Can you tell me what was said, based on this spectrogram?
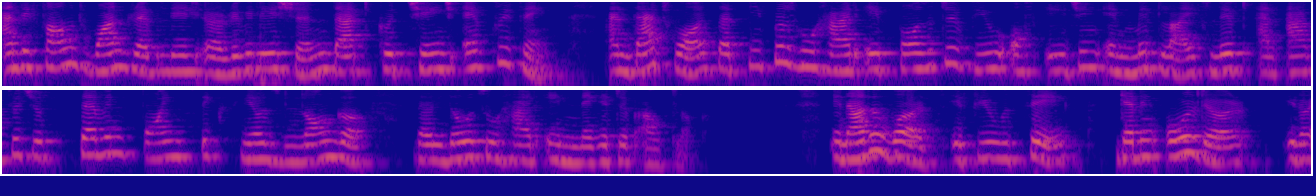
And they found one revelation, uh, revelation that could change everything. And that was that people who had a positive view of aging in midlife lived an average of 7.6 years longer than those who had a negative outlook. In other words, if you say getting older, you know,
